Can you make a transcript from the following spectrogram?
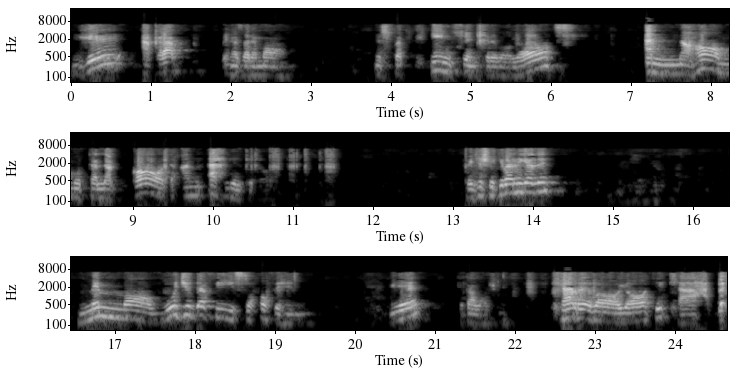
میگه اقرب. به نظر ما نسبت به این سنخ روایات انها متلقات عن اهل الكتاب. پیجش کی برمیگرده؟ مما وجد فی صحفهم. یه کتاباشون که روایات کعب.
